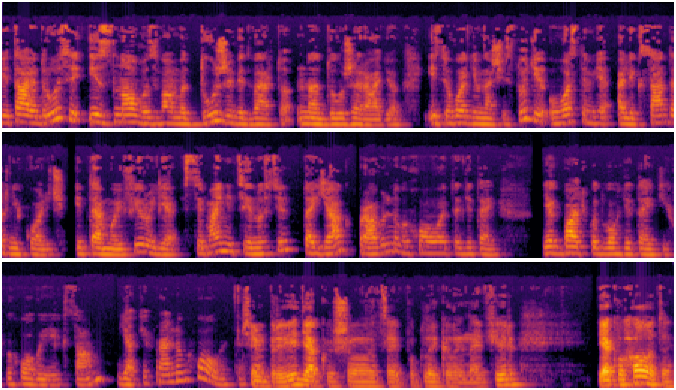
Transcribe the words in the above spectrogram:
Вітаю, друзі! І знову з вами дуже відверто на дуже радіо. І сьогодні в нашій студії гостем є Олександр Ніколіч. І темою ефіру є сімейні цінності та як правильно виховувати дітей. Як батько двох дітей, яких виховує їх сам, як їх правильно виховувати? Всім привіт, дякую, що це покликали на ефір. Як виховувати?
